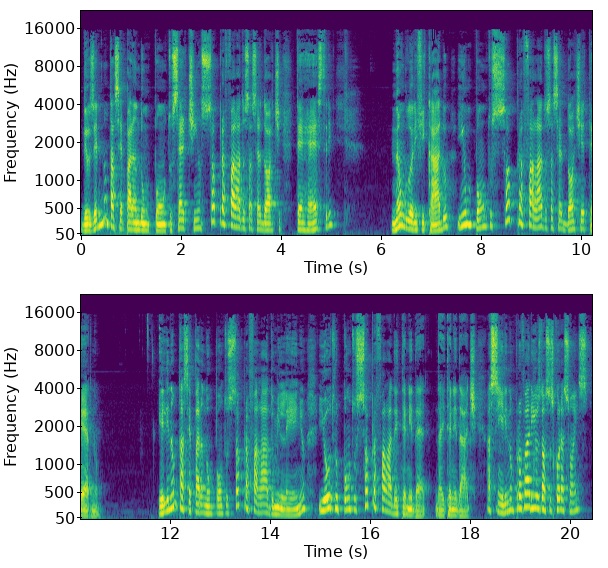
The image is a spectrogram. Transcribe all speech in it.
Deus ele não está separando um ponto certinho só para falar do sacerdote terrestre não glorificado e um ponto só para falar do sacerdote eterno. Ele não está separando um ponto só para falar do milênio e outro ponto só para falar da eternidade, da eternidade. Assim, ele não provaria os nossos corações.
